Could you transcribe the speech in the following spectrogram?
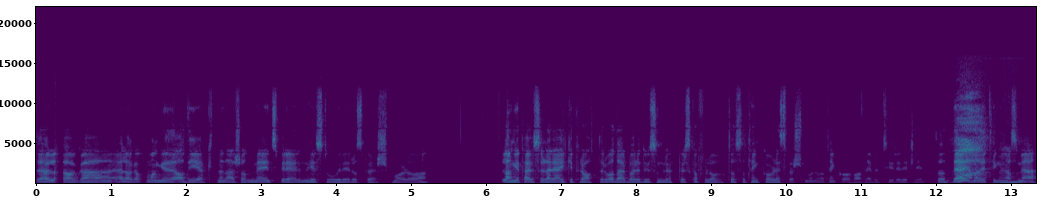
jeg har laga mange av de øktene der sånn, med inspirerende historier og spørsmål. og Lange pauser der jeg ikke prater òg, der bare du som løper skal få lov til å tenke over det spørsmålet og tenke over hva det betyr i ditt liv. Så Det er en av de tingene som jeg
